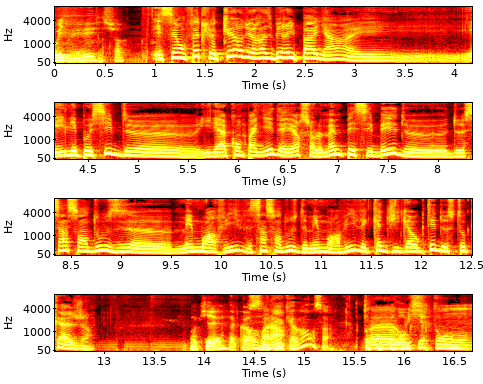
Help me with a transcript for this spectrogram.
Oui, Oui, bien sûr. Et c'est en fait le cœur du Raspberry Pi, hein, et, et il est possible de, il est accompagné d'ailleurs sur le même PCB de, de 512 euh, mémoires vives, 512 de mémoire vive et 4 gigaoctets de stockage. Ok, d'accord. C'est Voilà. mieux qu'avant, ça. Donc Euh, on, peut oui. remplir ton,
